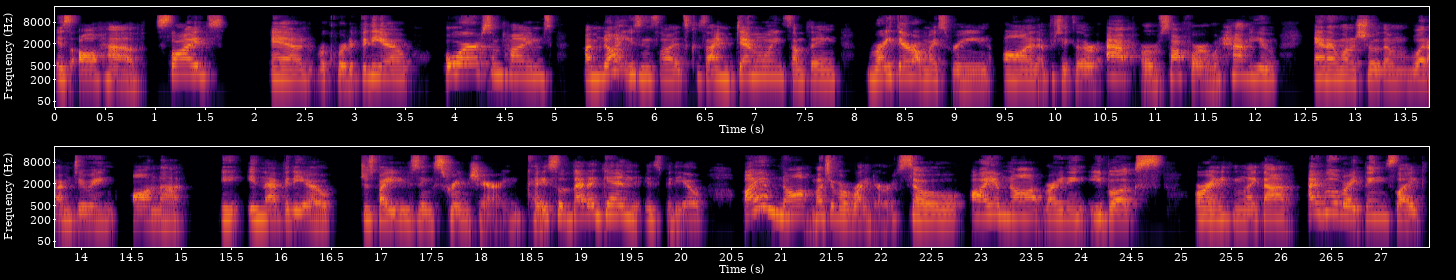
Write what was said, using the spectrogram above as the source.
is i'll have slides and record a video or sometimes i'm not using slides because i'm demoing something right there on my screen on a particular app or software or what have you and i want to show them what i'm doing on that in that video just by using screen sharing okay? So that again is video i am not much of a writer so i am not writing ebooks or anything like that. I will write things like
